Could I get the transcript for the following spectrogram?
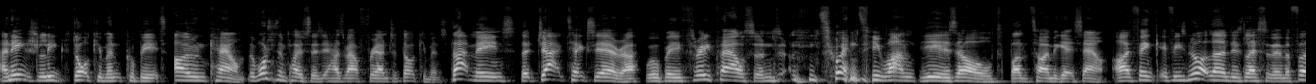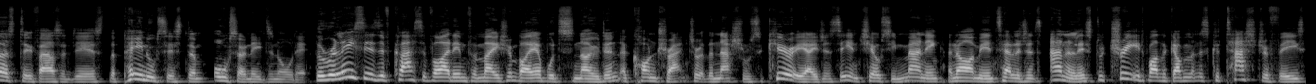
and each leaked document could be its own count. The Washington Post says it has about 300 documents. That means that Jack Teixeira will be 3,021 years old by the time he gets out. I think if he's not learned his lesson in the first 2,000 years, the penal system also needs an audit. The releases of classified information by Edward Snowden, a contractor at the National Security Agency, and Chelsea Manning, an Army intelligence analyst, were treated by the government as catastrophes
